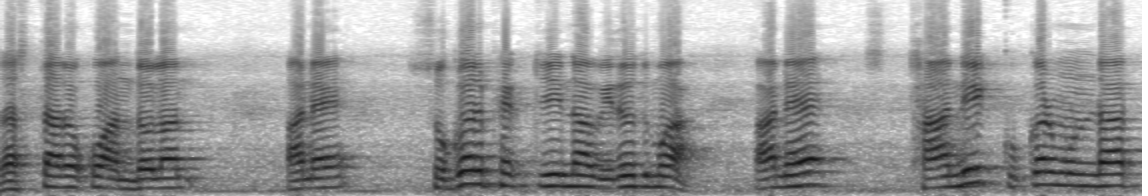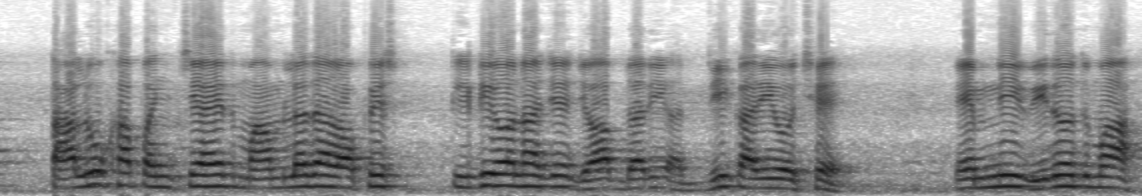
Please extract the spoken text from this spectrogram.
રસ્તા રોકો આંદોલન અને સુગર ફેક્ટરીના વિરોધમાં અને સ્થાનિક કુકરમુંડા તાલુકા પંચાયત મામલતદાર ઓફિસ ટીડીઓના જે જવાબદારી અધિકારીઓ છે, એમની વિરોધમાં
